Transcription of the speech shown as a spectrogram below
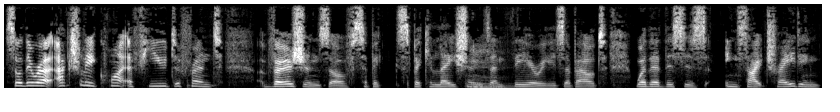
So there are actually quite a few different versions of spe speculations mm. and theories about whether this is inside trading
